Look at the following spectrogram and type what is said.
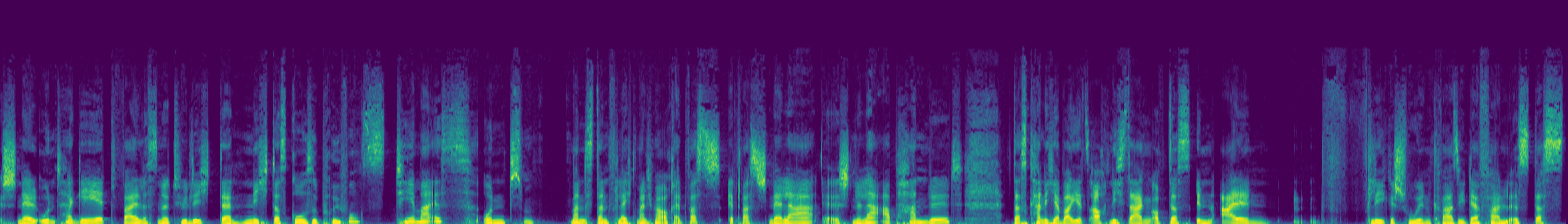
schnell untergeht, weil es natürlich dann nicht das große Prüfungsthema ist und man es dann vielleicht manchmal auch etwas etwas schneller äh, schneller abhandelt. Das kann ich aber jetzt auch nicht sagen, ob das in allen Pflegeschulen quasi der Fall ist, dass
